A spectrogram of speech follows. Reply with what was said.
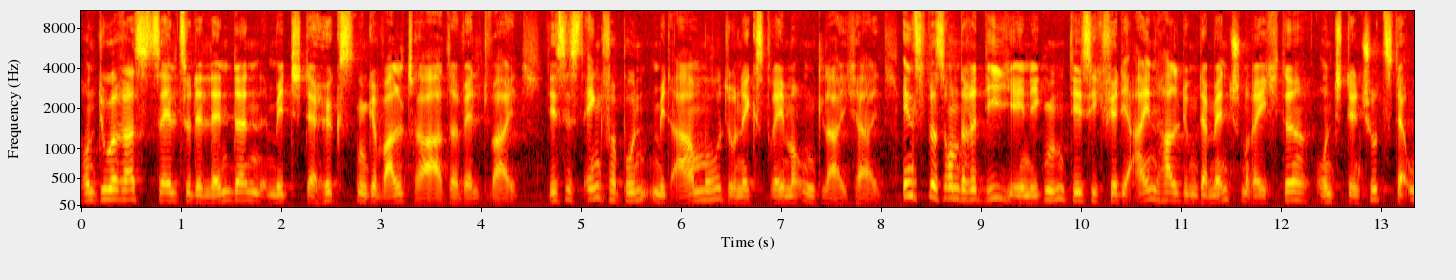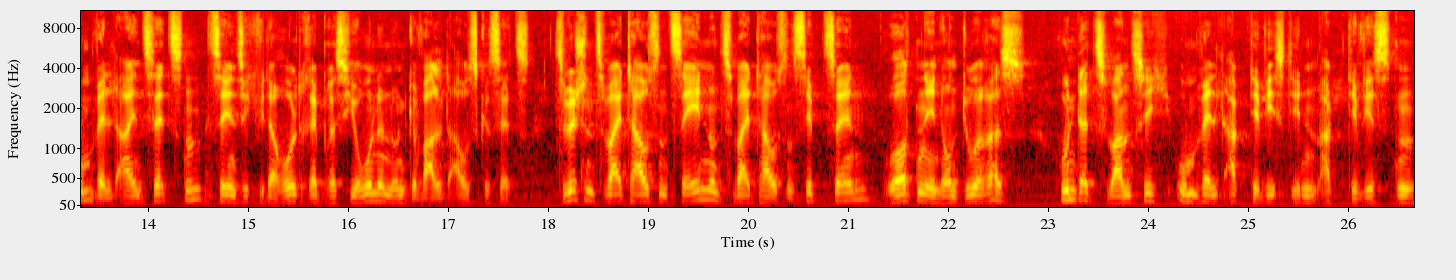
Honduras zählt zu den Ländern mit der höchsten Gewaltrate weltweit. Dies ist eng verbunden mit Armut und extremer Ungleichheit. Insbesondere diejenigen, die sich für die Einhaltung der Menschenrechte und den Schutz der Umwelt einsetzen, sehen sich wiederholt Repressionen und Gewalt ausgesetzt. Zwischen 2010 und 2017 wurden in Honduras 120 Umweltaktivistinnen und Aktivisten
